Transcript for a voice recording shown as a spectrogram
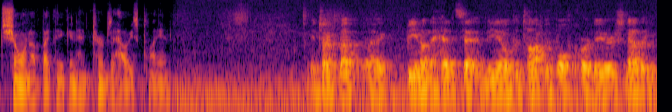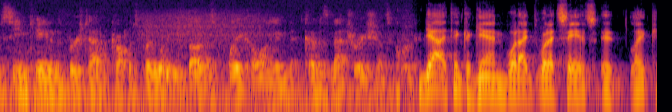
showing up. I think in terms of how he's playing. You talked about uh, being on the headset and being able to talk with both coordinators. Now that you've seen Kane in the first half of conference play, what have you thought of his play calling and kind of his maturation as a coordinator? Yeah, I think again, what I what I'd say is it like.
